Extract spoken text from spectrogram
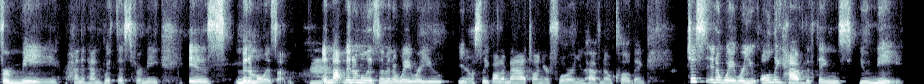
for me, hand in hand with this for me, is minimalism. Mm-hmm. And not minimalism in a way where you, you know, sleep on a mat on your floor and you have no clothing. Just in a way where you only have the things you need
